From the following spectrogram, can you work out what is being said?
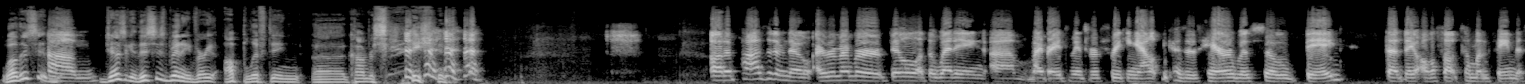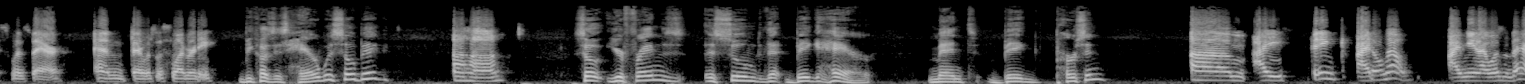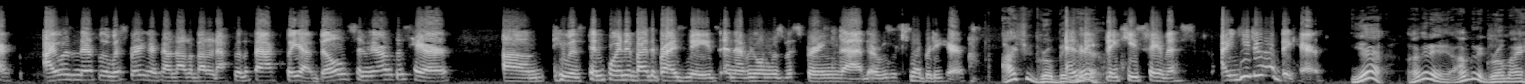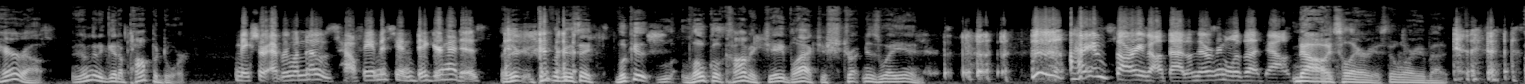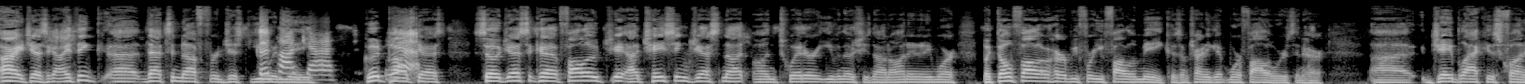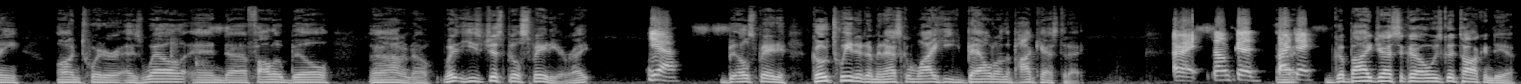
Well, this is Um, Jessica. This has been a very uplifting uh, conversation. On a positive note, I remember Bill at the wedding. Um, my bridesmaids were freaking out because his hair was so big that they all thought someone famous was there, and there was a celebrity. because his hair was so big. Uh huh. So your friends assumed that big hair meant big person. Um, I think I don't know. I mean, I wasn't there. I wasn't there for the whispering. I found out about it after the fact. But yeah, Bill sitting there with his hair. Um, he was pinpointed by the bridesmaids, and everyone was whispering that there was a celebrity here, I should grow big and hair. And they think he's famous. I, you do have big hair. Yeah, I'm gonna I'm gonna grow my hair out. I'm gonna get a pompadour. Make sure everyone knows how famous and big your head is. People are going to say, "Look at local comic Jay Black just strutting his way in." I am sorry about that. I'm never going to live that down. No, it's hilarious. Don't worry about it. All right, Jessica. I think uh, that's enough for just you Good and me. Good Yeah. podcast. So, Jessica, follow J- uh, Chasing Jessnut on Twitter, even though she's not on it anymore. But don't follow her before you follow me because I'm trying to get more followers than her. Uh, Jay Black is funny on Twitter as well, and uh, follow Bill. Uh, I don't know. What, he's just Bill Spadea, right? Yeah. Bill Spadea. Go tweet at him and ask him why he bailed on the podcast today. All right. Sounds good. Bye, right. Jay. Goodbye, Jessica. Always good talking to you.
